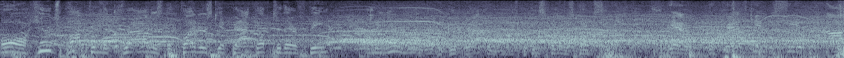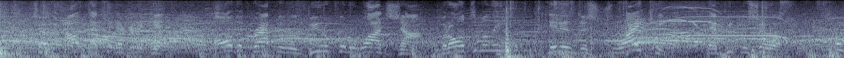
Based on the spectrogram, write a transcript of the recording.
Oh, huge pop from the crowd as the fighters get back up to their feet. I mean, you know a good grappling match, but these fighters to see. Yeah, the fans came That's what they're going to get. All the grappling was beautiful to watch, John. But ultimately, it is the striking that people show up for.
